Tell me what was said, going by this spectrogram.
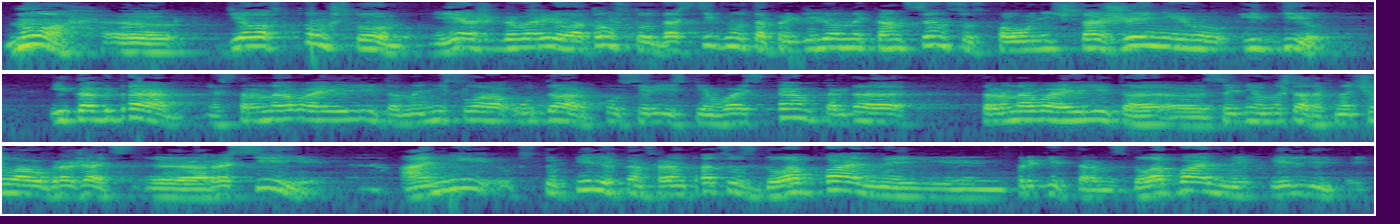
Но э, дело в том, что я же говорил о том, что достигнут определенный консенсус по уничтожению ИГИЛ. И когда страновая элита нанесла удар по сирийским войскам, когда страновая элита э, Соединенных Штатов начала угрожать э, России, они вступили в конфронтацию с глобальной э, предиктором, с глобальной элитой.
